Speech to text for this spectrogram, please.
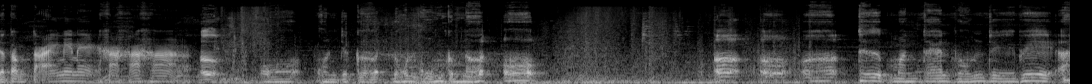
จะต้องตายแน่ๆฮ่าฮ่าฮ่าเออโอ้คนจะเกิดโดนคุมกำเนิดโอ้เออเออเออทืบมันแทนผมทีพี่อะ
